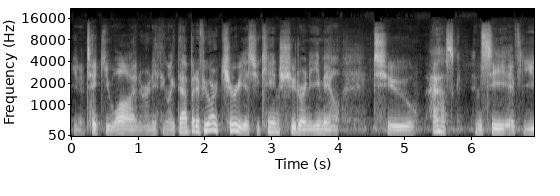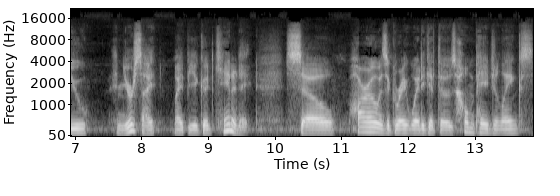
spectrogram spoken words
you know, take you on or anything like that. But if you are curious, you can shoot her an email to ask and see if you and your site might be a good candidate. So Haro is a great way to get those homepage links,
